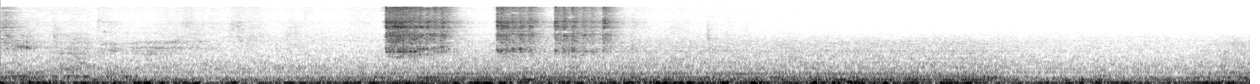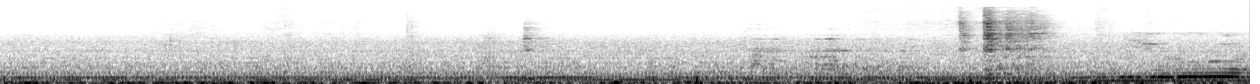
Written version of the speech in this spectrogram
Ayan natin. Yun.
